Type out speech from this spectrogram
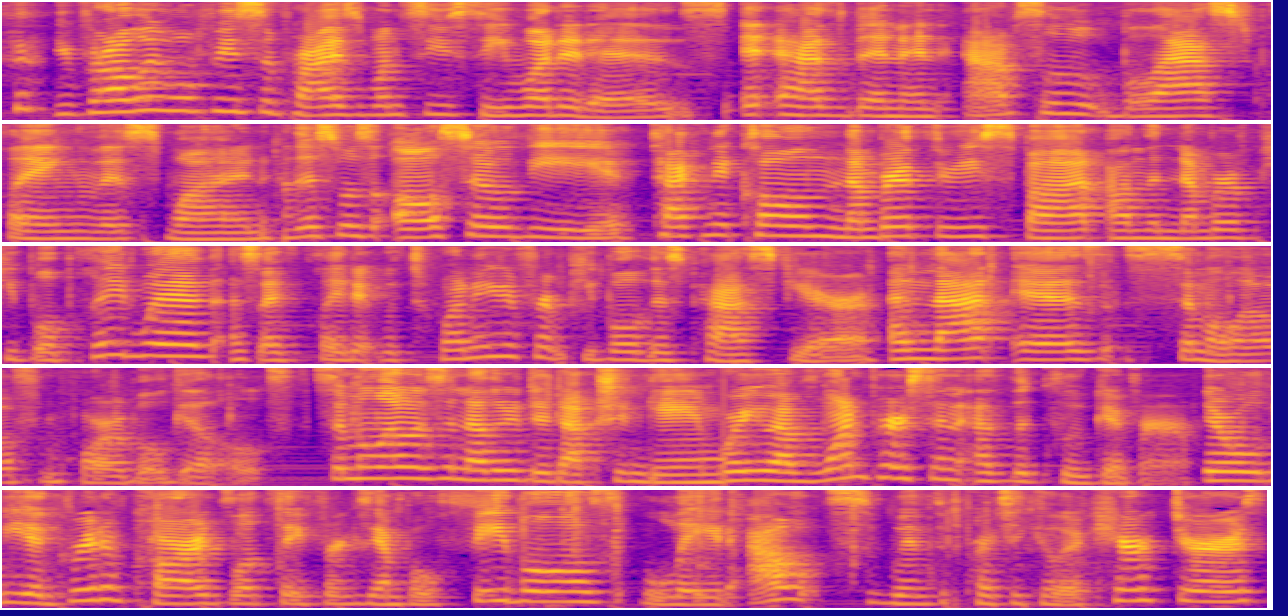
you probably won't be surprised once you see what it is. It has been an absolute blast playing this one. This was also the technical number three spot on the number of people played with, as I've played it with 20 different people this past year, and that is Similo from Horrible Guild. Similo is another deduction game where you have one person as the clue giver. There will be a grid of cards, let's say, for example, fables laid out with particular characters,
